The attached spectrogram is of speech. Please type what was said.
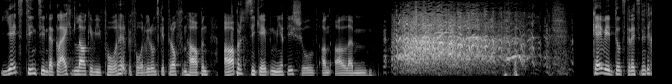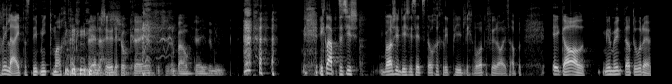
Jetzt sind Sie in der gleichen Lage wie vorher, bevor wir uns getroffen haben, aber Sie geben mir die Schuld an allem. Kevin, tut's dir jetzt nicht ein bisschen leid, dass du nicht mitgemacht hast? dieser Das ist okay, das ist ein Fall okay für mich. Ich glaube, das ist, wahrscheinlich ist es jetzt doch ein bisschen peinlich geworden für uns, aber egal. Wir müssen da durch.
